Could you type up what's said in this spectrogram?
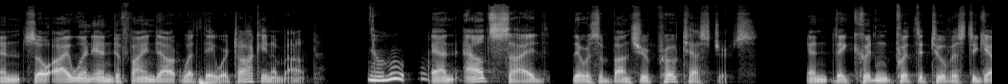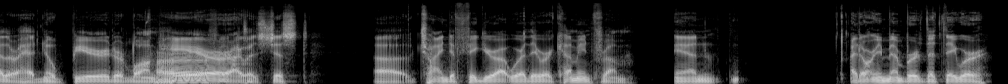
and so I went in to find out what they were talking about. No. And outside, there was a bunch of protesters. And they couldn't put the two of us together. I had no beard or long hair. I was just uh, trying to figure out where they were coming from. And I don't remember that they were,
